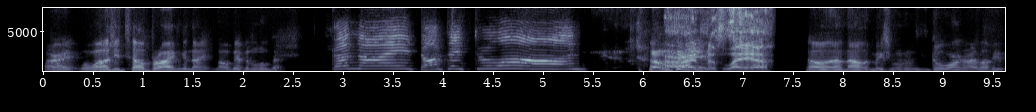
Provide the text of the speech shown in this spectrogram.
All right. Well, why don't you tell Brian good night, and I'll be up in a little bit. Good night. Don't take too long. Okay. All right, Miss Leia. Oh, now it makes me go longer. I love you.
